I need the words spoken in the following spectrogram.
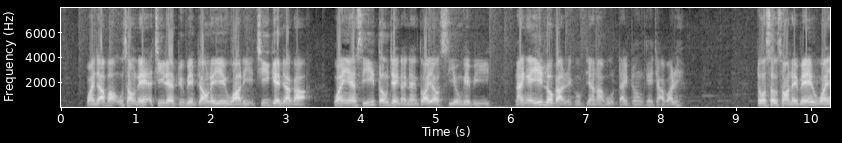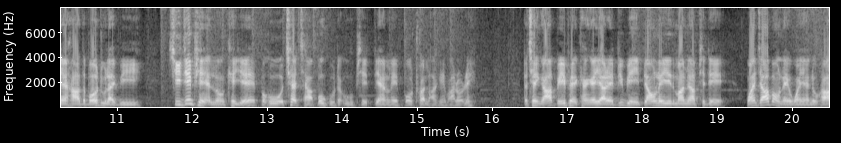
။ဝန်ကြားပေါင်ဦးဆောင်တဲ့အကြီးတန်းပြုပြင်ပြောင်းလဲရေးဝါဒီအကြီးအကဲများက YNC ၃ချိန်တိုင်းတိုင်းတွားရောက်စီးရုံးခဲ့ပြီးနိုင်ငံရေးလောကတွေကိုပြန်လာဖို့တိုက်တွန်းခဲ့ကြပါတယ်။ တွန်းဆုပ်စွာနဲ့ပဲဝန်ရန်ဟာသဘောတူလိုက်ပြီးရှီကျင်းဖျင်အလွန်ခက်ရဲ့ဗဟိုအချက်ချာပုံကိုယ်တအူးဖြစ်ပြန်လည်ပေါ်ထွက်လာခဲ့ပါတော့တယ်။တစ်ချိန်ကဘေးဖယ်ခံခဲ့ရတဲ့ပြုပြင်ပြောင်းလဲရေးသမားများဖြစ်တဲ့ဝန်ကြားပေါင်နဲ့ဝန်ရန်တို့ဟာ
